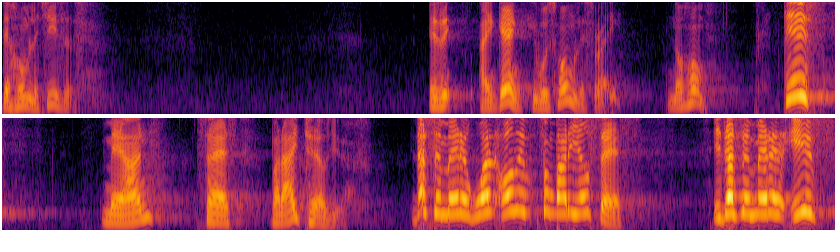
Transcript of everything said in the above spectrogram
the homeless Jesus. Is it again, he was homeless, right? No home. This man says, But I tell you, it doesn't matter what only somebody else says. It doesn't matter if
